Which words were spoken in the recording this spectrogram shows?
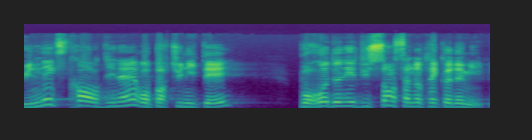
une extraordinaire opportunité pour redonner du sens à notre économie,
